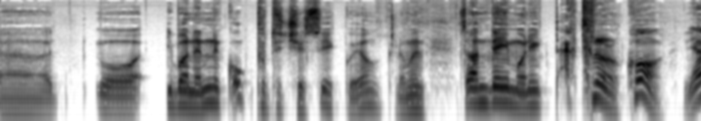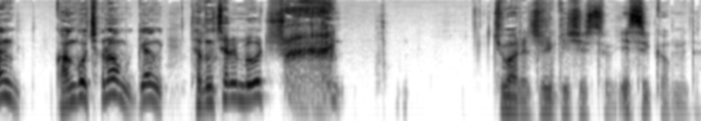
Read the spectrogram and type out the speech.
어, 뭐, 이번에는 꼭 붙으실 수 있고요. 그러면 Sunday Morning 딱 틀어놓고, 그냥 광고처럼 그냥 자동차를 몰고 쫙 주말을 즐기실 수 있을 겁니다.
